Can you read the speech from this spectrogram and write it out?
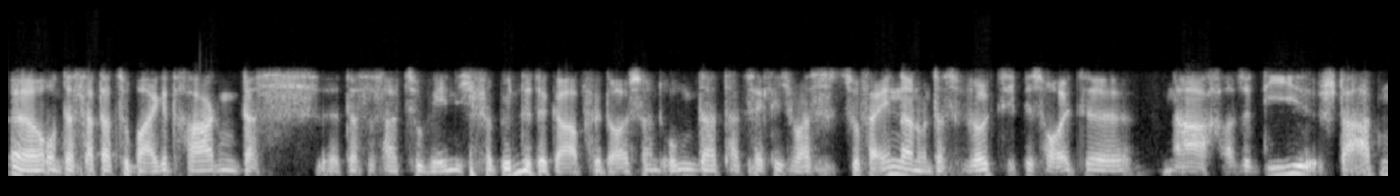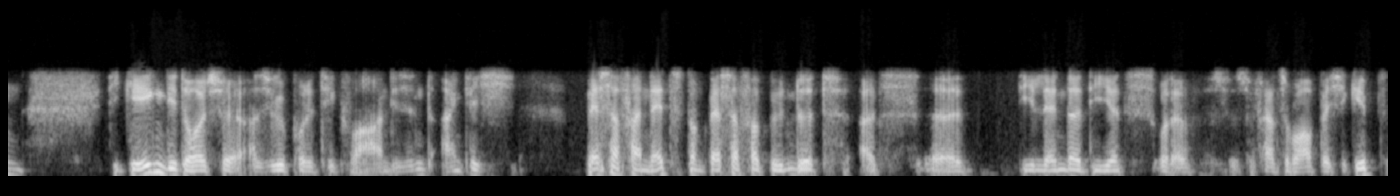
Äh, und das hat dazu beigetragen, dass, äh, dass es halt zu wenig Verbündete gab für Deutschland, um da tatsächlich was zu verändern. Und das wirkt sich bis heute nach. Also die Staaten, die gegen die deutsche Asylpolitik waren, die sind eigentlich besser vernetzt und besser verbündet als äh, die Länder, die jetzt, oder sofern es überhaupt welche gibt,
